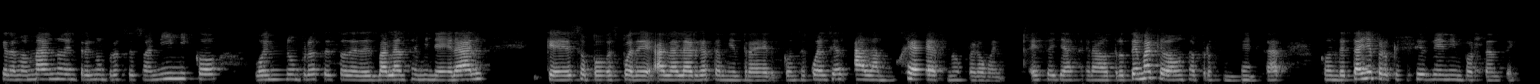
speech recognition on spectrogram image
que la mamá no entre en un proceso anímico o en un proceso de desbalance mineral, que eso pues puede a la larga también traer consecuencias a la mujer, ¿no? Pero bueno, ese ya será otro tema que vamos a profundizar con detalle, pero que sí es bien importante.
